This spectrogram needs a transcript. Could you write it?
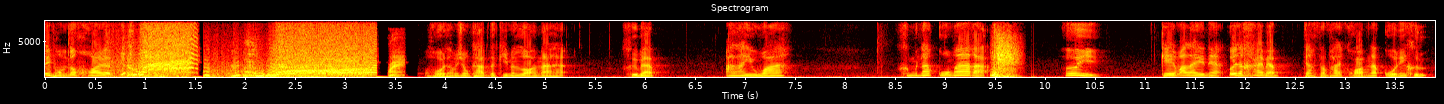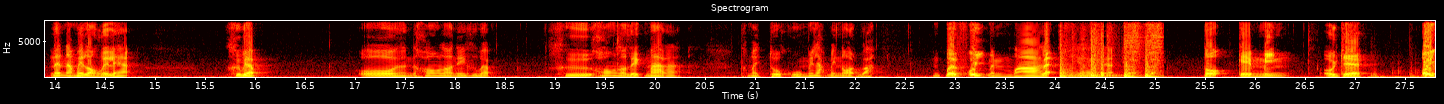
นี่ผมต้องคอยแบบโอ้โหท่านผู้ชมครับตะกี้มันหลอนมากฮะคือแบบอะไรวะ คือมันน่ากลัวมากอะ่ะ เฮ้ย เกมอะไรเนี่ยเฮ้ยถ้าใครแบบอยากสัมผัสความน่ากลัวนี่คือแนะนำให้ลองเล่นเลยฮะคือแบบ โอ้ห้องเรานี่คือแบบ คือห้องเราเล็กมากอะทำไมตัวกูไม่หลับไม่นอนวะ มันเปิดอุ้ยมันมาแล้วเหี้ยอะไรเนี่ยโต๊ะเกมมิ่งโอเคเอ้ย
